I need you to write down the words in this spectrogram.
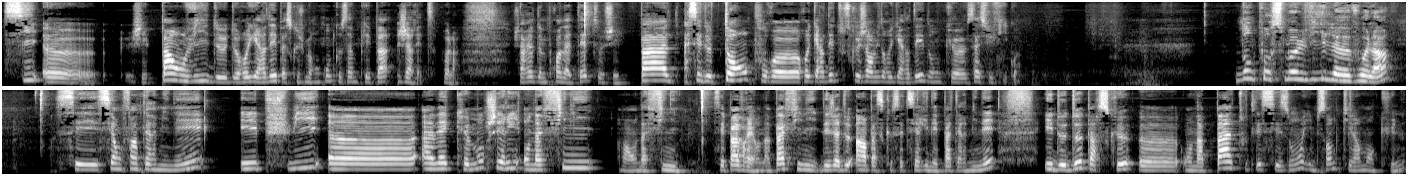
Si euh, j'ai pas envie de, regarder parce que je me rends compte que ça me plaît pas, j'arrête. Voilà. J'arrête de me prendre la tête, j'ai pas assez de temps pour euh, regarder tout ce que j'ai envie de regarder, donc euh, ça suffit quoi. Donc pour Smallville, euh, voilà, c'est enfin terminé. Et puis avec mon chéri, on a fini, enfin on a fini, c'est pas vrai, on n'a pas fini. Déjà de 1 parce que cette série n'est pas terminée, et de 2 parce que on n'a pas toutes les saisons, il me semble qu'il en manque une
